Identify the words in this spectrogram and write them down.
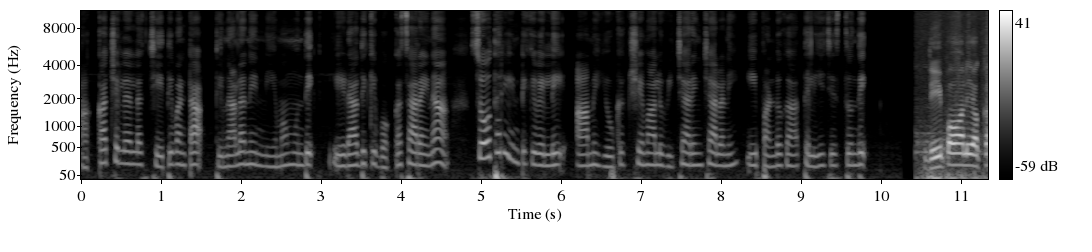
అక్క చెల్లెళ్ళ చేతి వంట తినాలనే నియమం ఉంది. ఏడాదికి ఒక్కసారైనా సోదరి ఇంటికి వెళ్ళి ఆమె యోగక్షేమాలు విచారించాలని ఈ పండుగ తెలియజేస్తుంది. దీపావళి యొక్క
